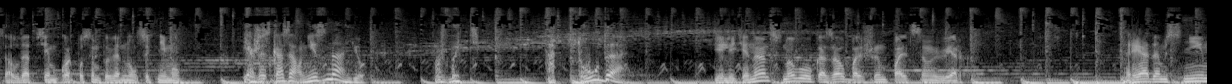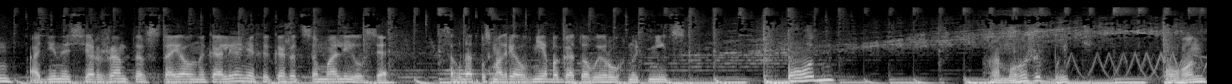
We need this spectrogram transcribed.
Солдат всем корпусом повернулся к нему. «Я же сказал, не знаю. Может быть, оттуда?» И лейтенант снова указал большим пальцем вверх. Рядом с ним один из сержантов стоял на коленях и, кажется, молился. Солдат посмотрел в небо, готовый рухнуть ниц. «Он? А может быть...» «Он?»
